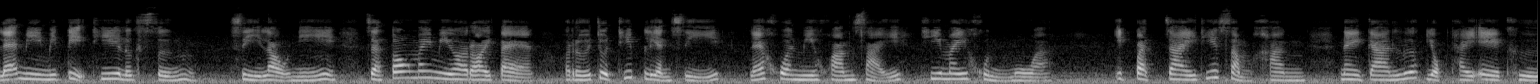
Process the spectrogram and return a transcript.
และมีมิติที่ลึกซึ้ง สีเหล่านี้จะต้องไม่มีรอยแตก หรือจุดที่เปลี่ยนสี และควรมีความใสที่ไม่ขุ่นมัว อีกปัจจัยที่สำคัญในการเลือกหยกไทยเอคือ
